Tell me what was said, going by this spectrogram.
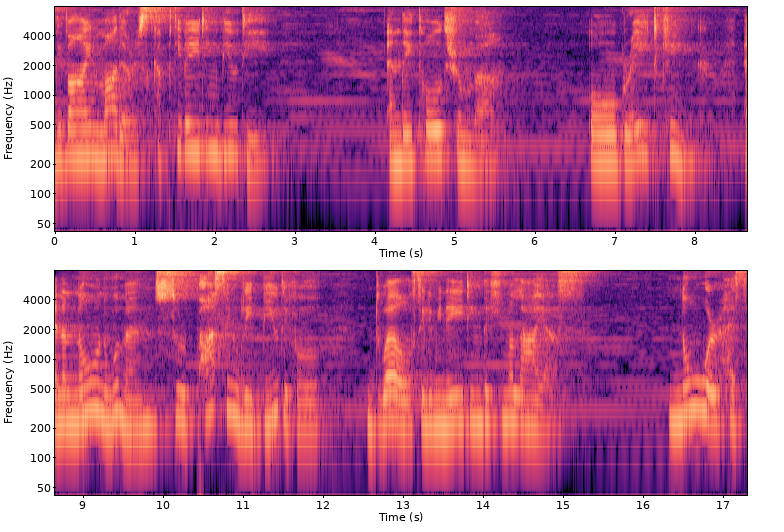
Divine Mother's captivating beauty, and they told Shumbha, O great king, an unknown woman surpassingly beautiful dwells illuminating the Himalayas. Nowhere has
